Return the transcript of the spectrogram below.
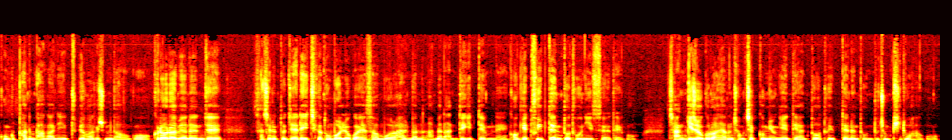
공급하는 방안이 투명하게 좀 나오고 그러려면은 이제 사실은 또 LH가 돈 벌려고 해서 뭘 하면 하면 안 되기 때문에 거기에 투입되는 또 돈이 있어야 되고 장기적으로 하는 정책 금융에 대한 또 투입되는 돈도 좀 필요하고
